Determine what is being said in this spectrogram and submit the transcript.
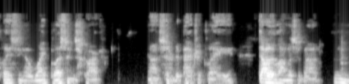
placing a white blessing scarf on Senator Patrick Leahy. Dalai Lama's about hmm,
